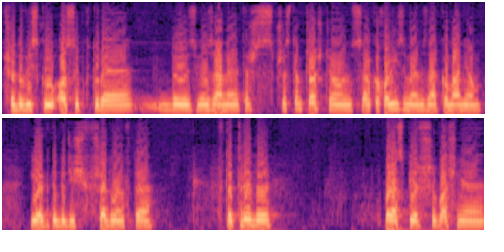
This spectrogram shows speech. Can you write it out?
w środowisku osób, które były związane też z przestępczością, z alkoholizmem, z narkomanią. I jak gdyby gdzieś wszedłem w te, w te tryby. Po raz pierwszy właśnie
